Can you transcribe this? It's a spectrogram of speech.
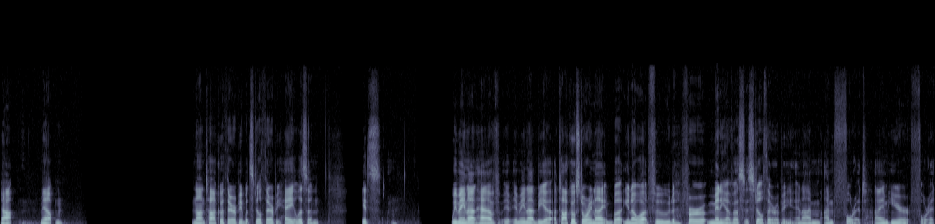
Yeah. Yep. non-taco therapy, but still therapy. Hey, listen, it's we may not have it, it may not be a, a taco story night, but you know what? Food for many of us is still therapy, and I'm I'm for it. I am here for it.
